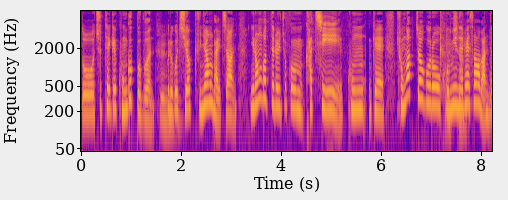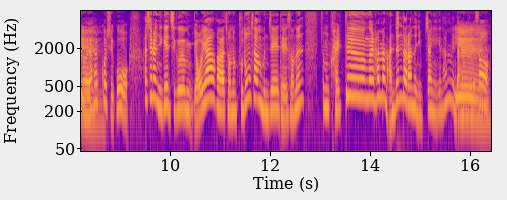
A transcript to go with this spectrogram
또 주택의 공급 부분 음. 그리고 지역 균형 발전 이런 것들을 조금 같이 공 이렇게 종합적으로 그렇죠. 고민을 해서 만들어야 네. 할 것이고 사실은 이게 지금 여야가 저는 부동산 문제에 대해서는 좀 갈등을 하면 안 된다라는 하는 입장이긴 합니다. 예. 그래서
